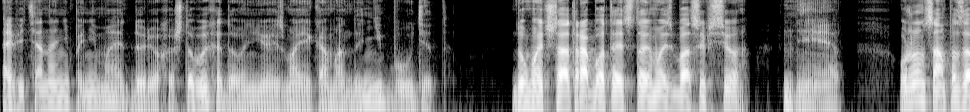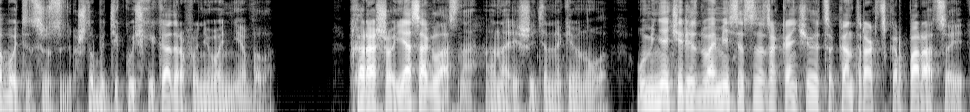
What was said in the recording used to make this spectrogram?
А ведь она не понимает, дуреха, что выхода у нее из моей команды не будет. Думает, что отработает стоимость баз и все? Нет. Уж он сам позаботится, чтобы текучки кадров у него не было. «Хорошо, я согласна», — она решительно кивнула. «У меня через два месяца заканчивается контракт с корпорацией,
